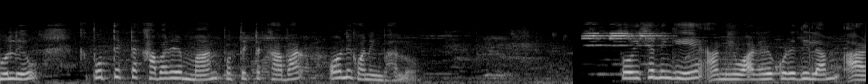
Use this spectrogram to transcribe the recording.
হলেও প্রত্যেকটা খাবারের মান, প্রত্যেকটা খাবার অনেক অনেক ভালো। তো এখানে গিয়ে আমি অর্ডার করে দিলাম আর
